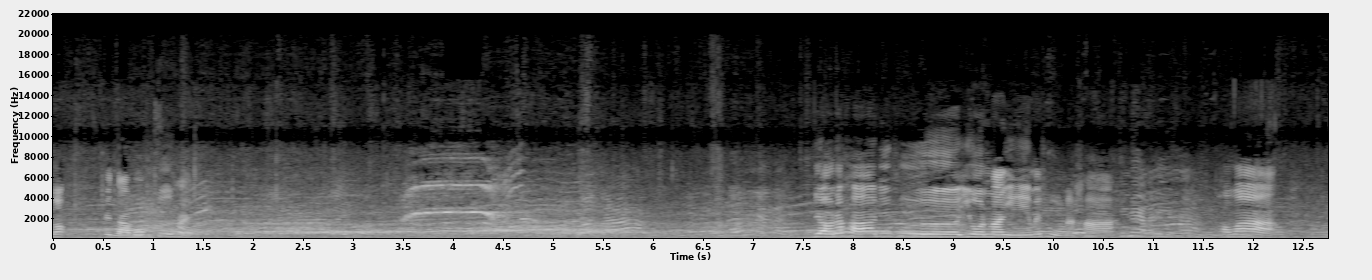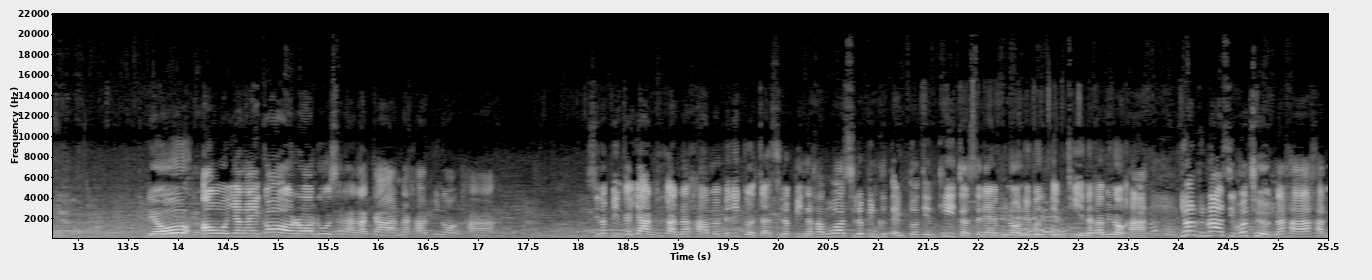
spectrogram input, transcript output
เนาะเป็นตาบอกคือให้ เดี๋ยวนะคะ อันนี้คือโยนมาอย่างนี้ไม่ถูกนะคะ คุณแม่ก็ได้ยินเพราะว่า เดี๋ยวเอายังไงก็รอดูสถานการณ์นะคะ พี่น้องคะศิลปินกับยานคือกันนะคะ มันไม่ได้เกิดจากศิลปินนะคะเพราะว่าศิลปินคือแต่งตัวเต็มที่จะแสดงพี่น้องในเบื้องเต็มที่นะคะ พี่น้องคะยอดขึ้นมาสิว่าถึงนะคะคัน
